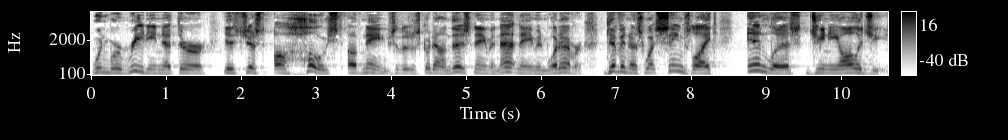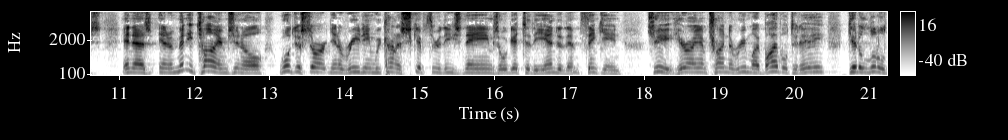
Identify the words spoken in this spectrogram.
when we're reading that there is just a host of names. So they'll just go down this name and that name and whatever, giving us what seems like endless genealogies. And as and many times, you know, we'll just start, you know, reading, we kind of skip through these names, we'll get to the end of them thinking, gee, here I am trying to read my Bible today, get a little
